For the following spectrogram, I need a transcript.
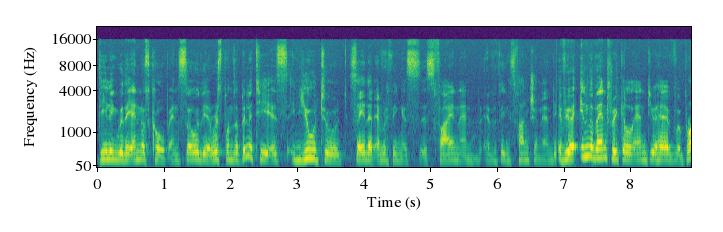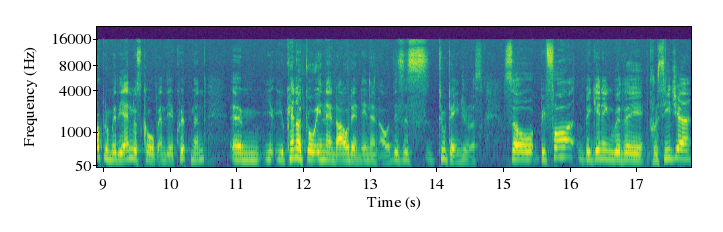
dealing with the endoscope. And so the responsibility is in you to say that everything is, is fine and everything is function. And if you're in the ventricle and you have a problem with the endoscope and the equipment, um, you, you cannot go in and out and in and out. This is too dangerous. So before beginning with the procedure,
